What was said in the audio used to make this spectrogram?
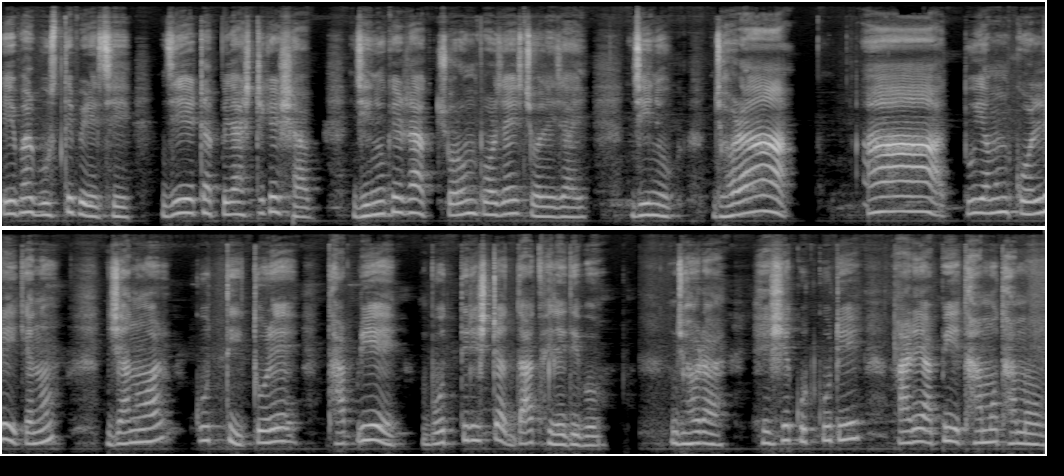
এবার বুঝতে পেরেছে যে এটা প্লাস্টিকের সাপ। ঝিনুকের রাগ চরম পর্যায়ে চলে যায়। ঝিনুক, ঝরা! আ, তুই এমন করলি কেন? জানোয়ার কুত্তি, তোরে থাপড়িয়ে বত্রিশটা দাঁত ফেলে দিব। ঝরা, হেসে কুটকুটি, আরে আপি, থামো থামো।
